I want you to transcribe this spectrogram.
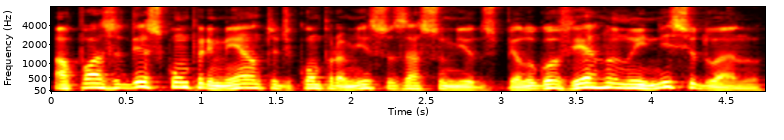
após o descumprimento de compromissos assumidos pelo governo no início do ano.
